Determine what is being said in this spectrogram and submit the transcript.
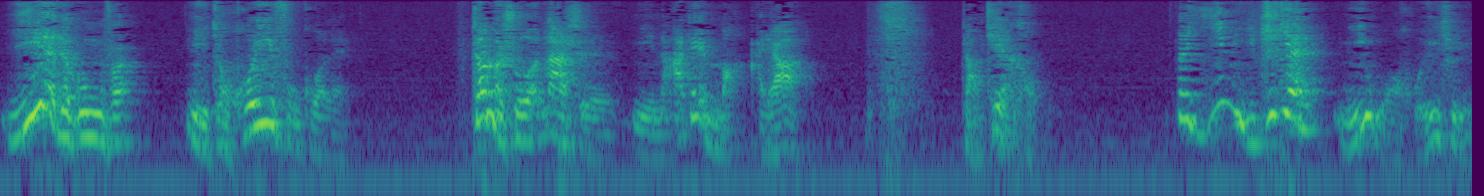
一夜的功夫你就恢复过来。这么说，那是你拿这马呀找借口。那以你之见，你我回去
